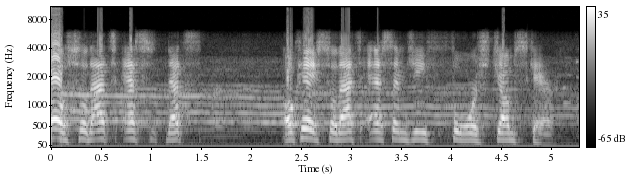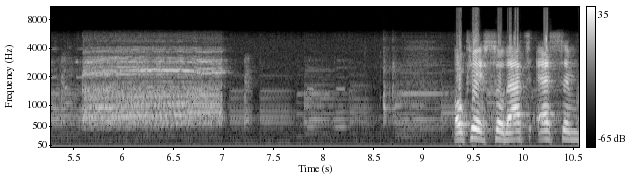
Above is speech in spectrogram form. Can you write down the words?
Oh, so that's S. That's okay. So that's SMG 4's jump scare. Okay, so that's SM.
